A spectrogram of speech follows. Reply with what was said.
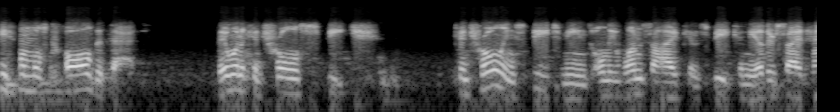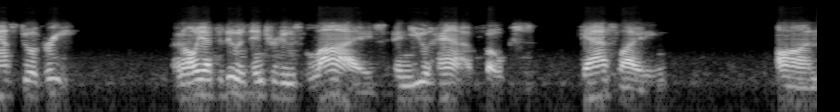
almost called it that. They want to control speech. Controlling speech means only one side can speak and the other side has to agree. And all you have to do is introduce lies, and you have, folks, gaslighting on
